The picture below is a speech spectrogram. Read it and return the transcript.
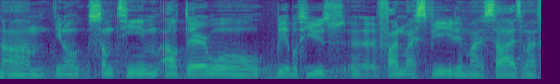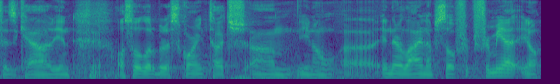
um, you know, some team out there will be able to use, uh, find my speed and my size, and my physicality, and yeah. also a little bit of scoring touch, um, you know, uh, in their lineup. So for, for me, I, you know,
